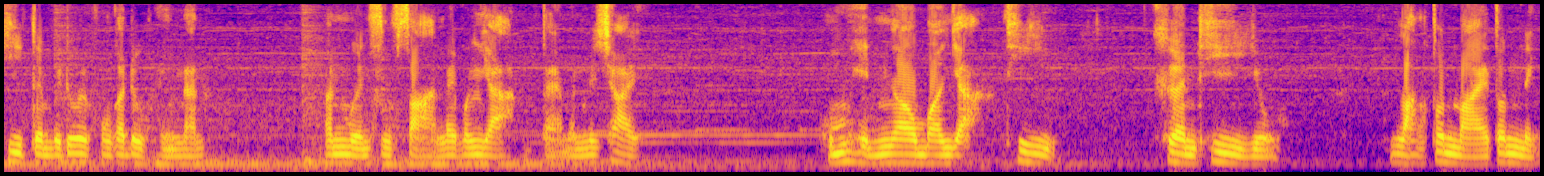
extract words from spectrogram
ที่เต็มไปด้วยโครงกระดูกแห่งนั้น มันเหมือนสุสานอะไรบางอย่าง แต่มันไม่ใช่ ผมเห็นเงาบางอย่างที่เคลื่อนที่อยู่หลังต้นไม้ต้นหนึ่ง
